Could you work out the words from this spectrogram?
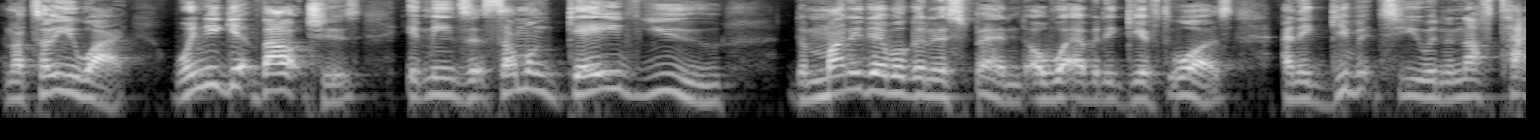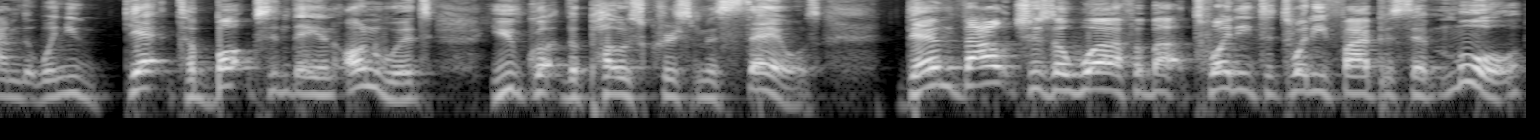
And I'll tell you why. When you get vouchers, it means that someone gave you the money they were going to spend or whatever the gift was, and they give it to you in enough time that when you get to Boxing Day and onwards, you've got the post Christmas sales. Them vouchers are worth about 20 to 25% more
